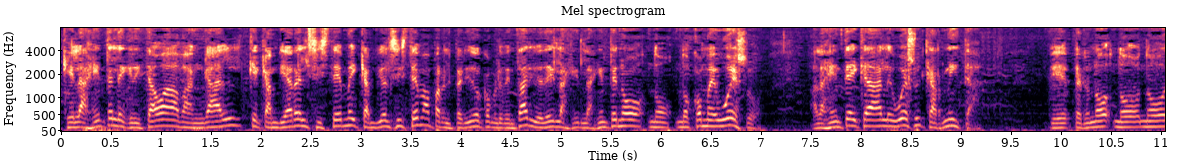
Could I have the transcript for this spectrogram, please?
que la gente le gritaba a Bangal que cambiara el sistema y cambió el sistema para el periodo complementario. La, la gente no, no, no come hueso, a la gente hay que darle hueso y carnita pero no, no, no,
